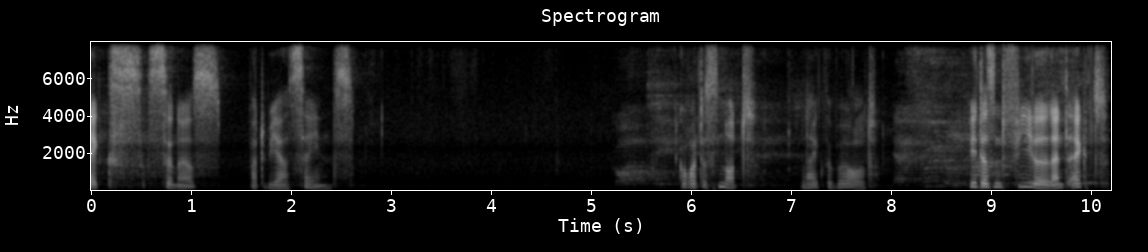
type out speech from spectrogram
ex sinners, but we are saints. God is not like the world. He doesn't feel and act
